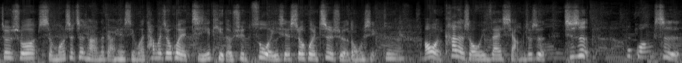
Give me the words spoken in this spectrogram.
就是说什么是正常人的表现行为，他们就会集体的去做一些社会秩序的东西。对。然后我看的时候，我一直在想，就是其实不光是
